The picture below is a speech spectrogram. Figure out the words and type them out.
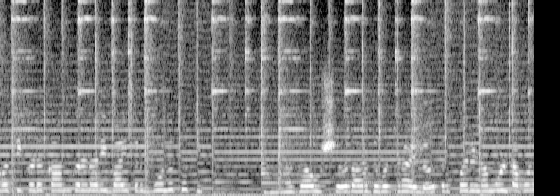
चित्रावतीकडे काम करणारी बाई तर बोलत होती. माझं औषध अर्धवट तर परिणाम उलटा पण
